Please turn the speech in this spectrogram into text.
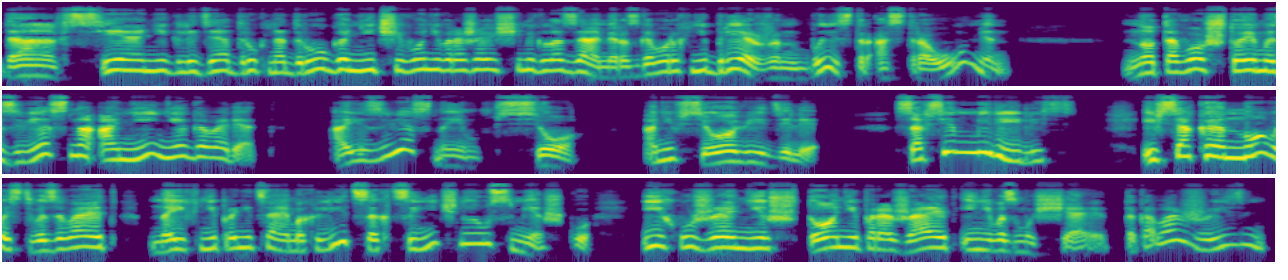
Да, все они глядят друг на друга ничего не выражающими глазами, разговор их небрежен, быстр, остроумен, но того, что им известно, они не говорят. А известно им все, они все видели, совсем мирились, и всякая новость вызывает на их непроницаемых лицах циничную усмешку, их уже ничто не поражает и не возмущает. Такова жизнь,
